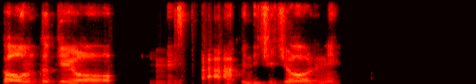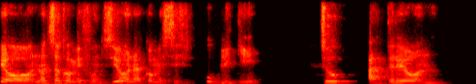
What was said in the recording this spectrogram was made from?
conto che ho a 15 giorni. Io non so come funziona come si pubblichi su patreon.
